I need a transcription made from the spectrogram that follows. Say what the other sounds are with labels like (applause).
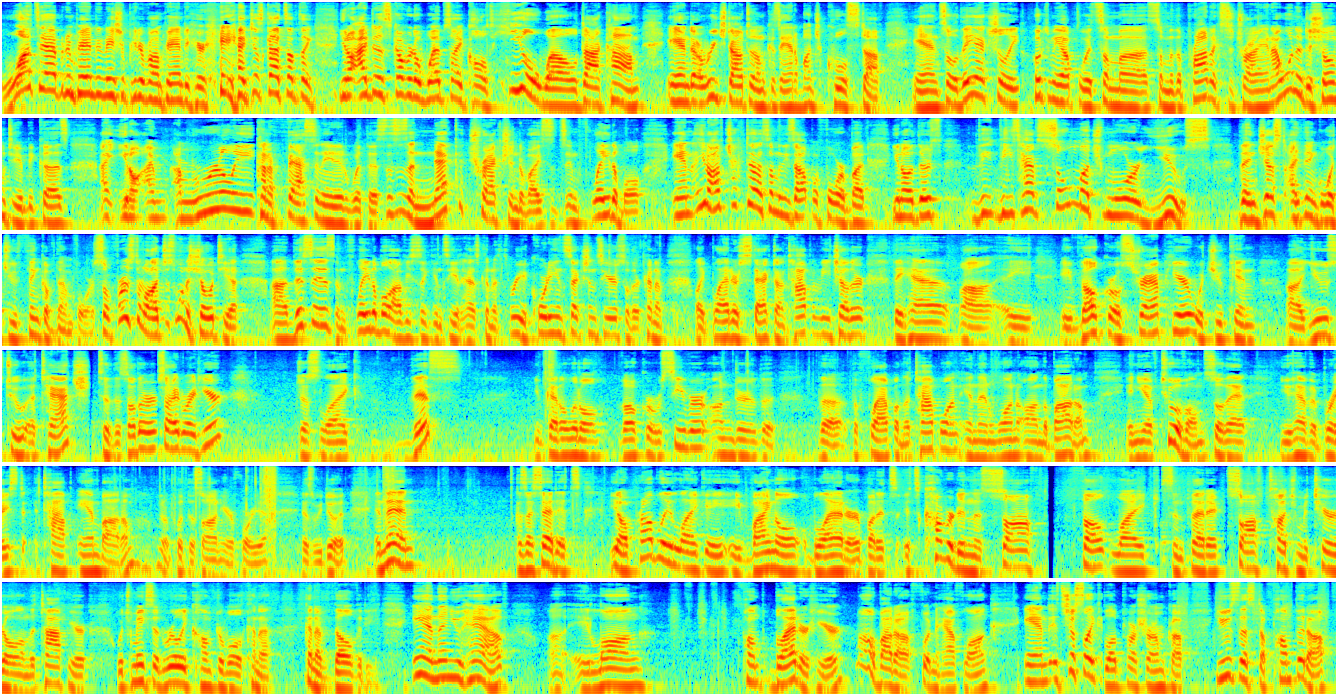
What's happening, Panda Nation? Peter Von Panda here. (laughs) Hey, I just got something. You know, I discovered a website called healwell.com and uh, reached out to them because they had a bunch of cool stuff. And so they actually hooked me up with some uh, some of the products to try, and I wanted to show them to you because I, you know, I'm I'm really kind of fascinated with this. This is a neck traction device. It's inflatable, and you know, I've checked out some of these out before, but you know, there's the, these have so much more use than just, I think, what you think of them for. So first of all, I just want to show it to you. Uh, this is inflatable. Obviously, you can see it has kind of three accordion sections here, so they're kind of like bladders stacked on top of each other. They have uh, a, a Velcro strap here, which you can uh, use to attach to this other side right here, just like this. You've got a little Velcro receiver under the, the, the flap on the top one and then one on the bottom. And you have two of them so that you have it braced top and bottom. I'm gonna put this on here for you as we do it. And then, as I said, it's you know probably like a, a vinyl bladder, but it's it's covered in this soft felt-like synthetic soft touch material on the top here, which makes it really comfortable, kind of kind of velvety. And then you have uh, a long pump bladder here, oh, about a foot and a half long, and it's just like blood pressure arm cuff. Use this to pump it up,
